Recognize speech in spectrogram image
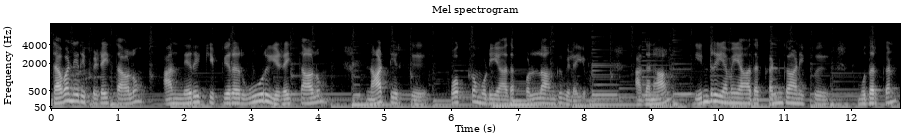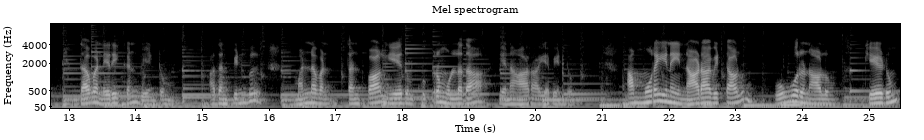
தவநெறி பிழைத்தாலும் அந்நெறிக்கு பிறர் ஊறு இழைத்தாலும் நாட்டிற்கு போக்க முடியாத பொல்லாங்கு விளையும். அதனால் இன்றியமையாத கண்காணிப்பு முதற்கண் தவ நெறிக்கண் வேண்டும். அதன் பின்பு மன்னவன் தன்பால் ஏதும் குற்றம் உள்ளதா? என ஆராய வேண்டும். அம்முறையினை நாடாவிட்டாலும் ஒவ்வொரு நாளும் கேடும்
